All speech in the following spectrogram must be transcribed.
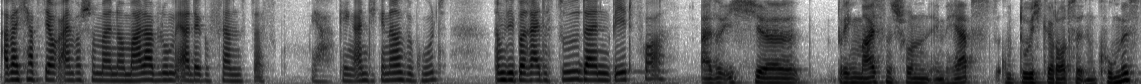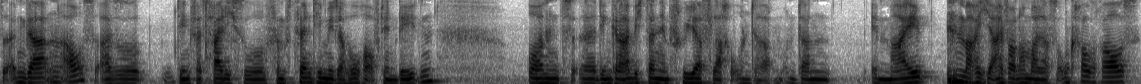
aber ich habe sie auch einfach schon mal in normaler Blumenerde gepflanzt. Das ja, ging eigentlich genauso gut. Und wie bereitest du dein Beet vor? Also ich äh, bringe meistens schon im Herbst gut durchgerotteten Kuhmist im Garten aus. Also den verteile ich so fünf Zentimeter hoch auf den Beeten und äh, den greife ich dann im Frühjahr flach unter. Und dann im Mai mache ich einfach nochmal das Unkraut raus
